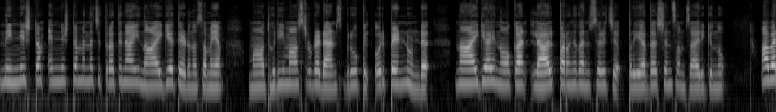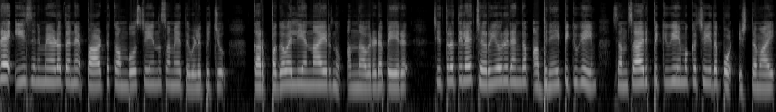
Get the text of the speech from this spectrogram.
നിന്നിഷ്ടം എന്നിഷ്ടം എന്ന ചിത്രത്തിനായി നായികയെ തേടുന്ന സമയം. മാധുരി മാസ്റ്ററുടെ ഡാൻസ് ഗ്രൂപ്പിൽ ഒരു പെണ്ണുണ്ട്. നായികയായി നോക്കാൻ ലാൽ പറഞ്ഞതനുസരിച്ച് പ്രിയദർശൻ സംസാരിക്കുന്നു. അവരെ ഈ സിനിമയുടെ തന്നെ പാട്ട് കമ്പോസ് ചെയ്യുന്ന സമയത്ത് വിളിപ്പിച്ചു. കർപ്പകവല്ലി എന്നായിരുന്നു അന്ന് അവരുടെ പേര്. ചിത്രത്തിലെ ചെറിയൊരു രംഗം അഭിനയിപ്പിക്കുകയും സംസാരിപ്പിക്കുകയും ഒക്കെ ചെയ്തപ്പോൾ ഇഷ്ടമായി.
